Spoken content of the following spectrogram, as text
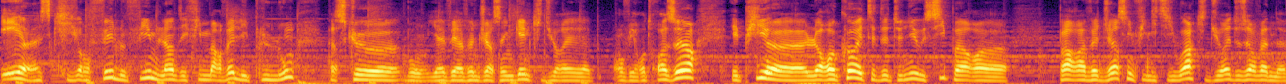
Et euh, ce qui en fait le film l'un des films Marvel les plus longs, parce que, bon, il y avait Avengers Endgame qui durait environ 3 heures, et puis euh, le record était détenu aussi par, euh, par Avengers Infinity War qui durait 2h29.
